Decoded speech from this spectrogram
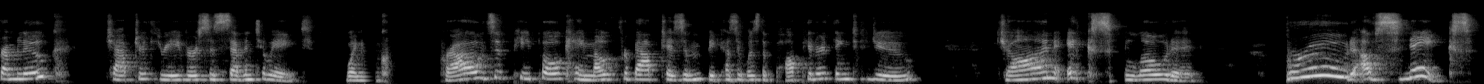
from Luke chapter 3, verses 7 to 8. When crowds of people came out for baptism because it was the popular thing to do, John exploded. Brood of snakes,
